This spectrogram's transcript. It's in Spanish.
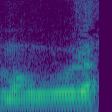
Mogura.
